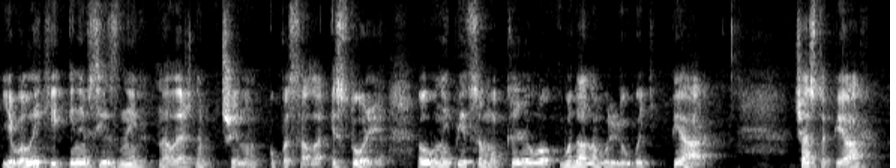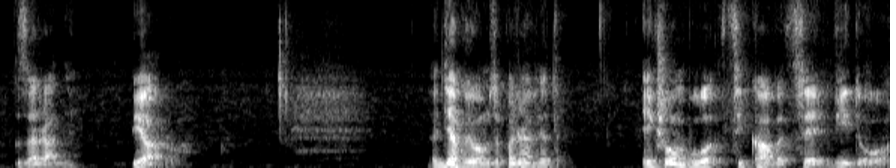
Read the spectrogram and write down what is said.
є великі, і не всі з них належним чином описала історія. Головний підсумок Кирило Буданов любить піар. Часто піар заради піару. Дякую вам за перегляд. Якщо вам було цікаве це відео,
